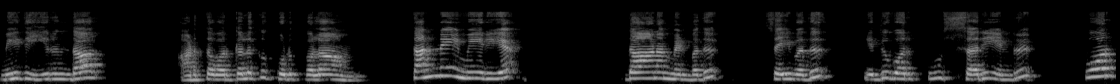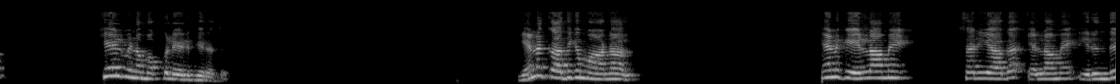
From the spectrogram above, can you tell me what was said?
மீதி இருந்தால் அடுத்தவர்களுக்கு கொடுக்கலாம். தன்னை மீறிய தானம் என்பது செய்வது எதுவரைக்கும் சரி என்று ஓர் கேள்வி நமக்குள் எழுகிறது. எனக்கு அதிகமானால் எனக்கு எல்லாமே சரியாக எல்லாமே இருந்து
